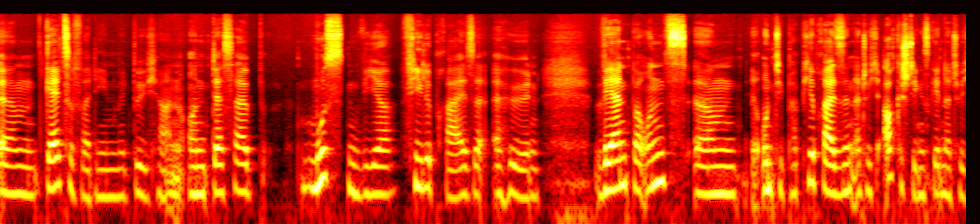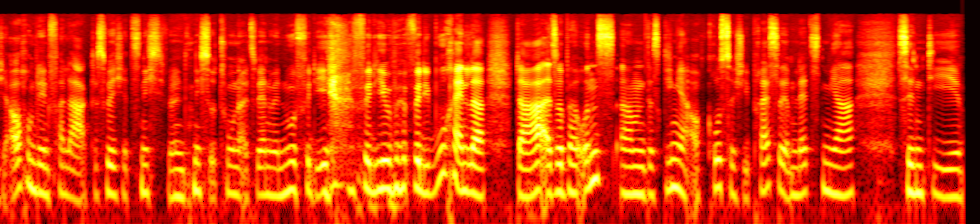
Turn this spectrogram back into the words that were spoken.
ähm, Geld zu verdienen mit Büchern. Und deshalb mussten wir viele Preise erhöhen. Während bei uns, ähm, und die Papierpreise sind natürlich auch gestiegen, es geht natürlich auch um den Verlag. Das will ich jetzt nicht, will nicht so tun, als wären wir nur für die, für die, für die Buchhändler da. Also bei uns, ähm, das ging ja auch groß durch die Presse, im letzten Jahr sind die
